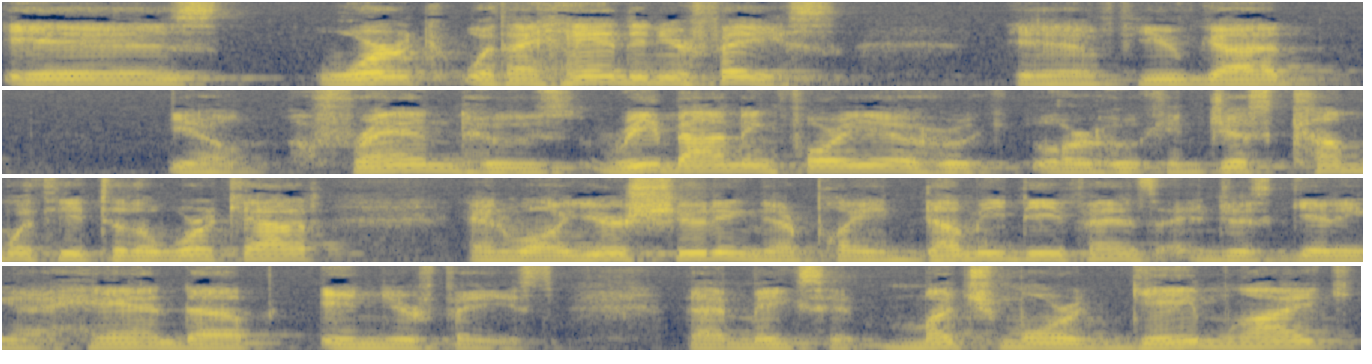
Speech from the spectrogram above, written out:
is work with a hand in your face. If you've got you know a friend who's rebounding for you or who, or who can just come with you to the workout and while you're shooting they're playing dummy defense and just getting a hand up in your face that makes it much more game like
